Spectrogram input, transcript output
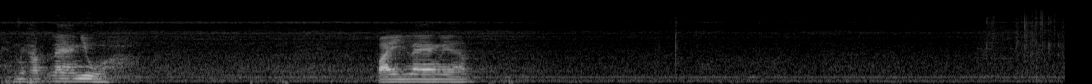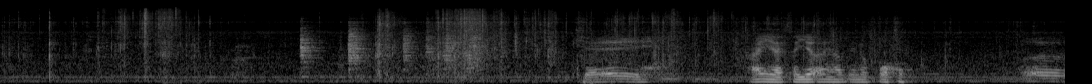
เห็นไหมครับ แรงอยู่ไฟแรงเลยครับ เคให้อย่าซะเยอะนะครับอินโฟเออ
